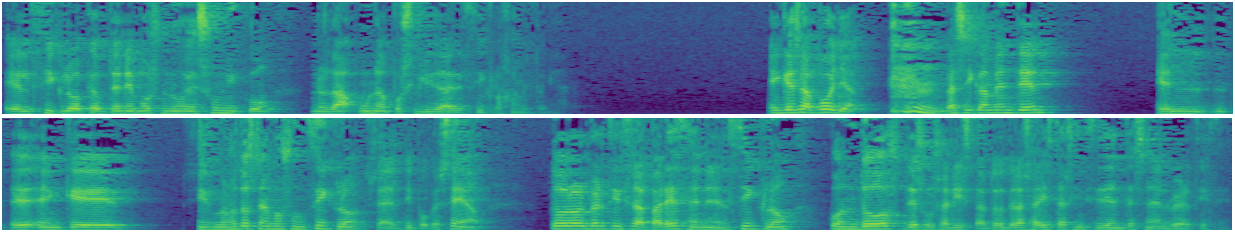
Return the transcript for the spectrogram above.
el ciclo que obtenemos no es único, nos da una posibilidad de ciclo hamiltoniano. ¿En qué se apoya? Básicamente eh, en que si nosotros tenemos un ciclo, sea el tipo que sea, todos los vértices aparecen en el ciclo con dos de sus aristas, dos de las aristas incidentes en el vértice.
